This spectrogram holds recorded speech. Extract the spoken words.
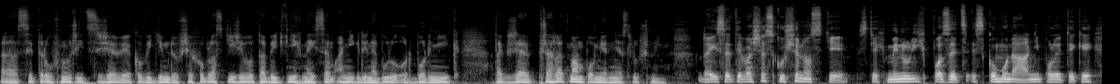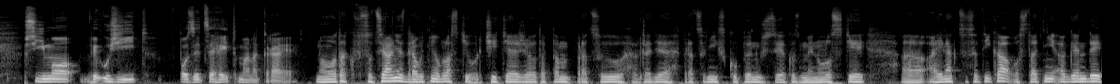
eh, si troufnu říct, že jako vidím do všech oblastí života, byť v nich nejsem a nikdy nebudu odborník, takže přehled mám poměrně slušný. Dají se ty vaše zkušenosti z těch minulých pozic i z komunální politiky přímo využít pozici hejtmana kraje? No tak v sociálně zdravotní oblasti určitě, že jo, tak tam pracuju v řadě pracovních skupin už jako z minulosti. A jinak, co se týká ostatní agendy,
